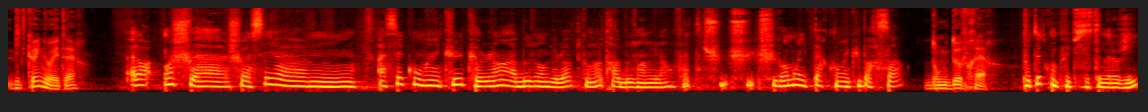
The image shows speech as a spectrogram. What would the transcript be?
Bitcoin ou Ether? Alors, moi, je suis, assez, assez convaincu que l'un a besoin de l'autre, que l'autre a besoin de l'un, en fait. Je, je, suis vraiment hyper convaincu par ça. Donc, deux frères Peut-être qu'on peut utiliser cette analogie,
